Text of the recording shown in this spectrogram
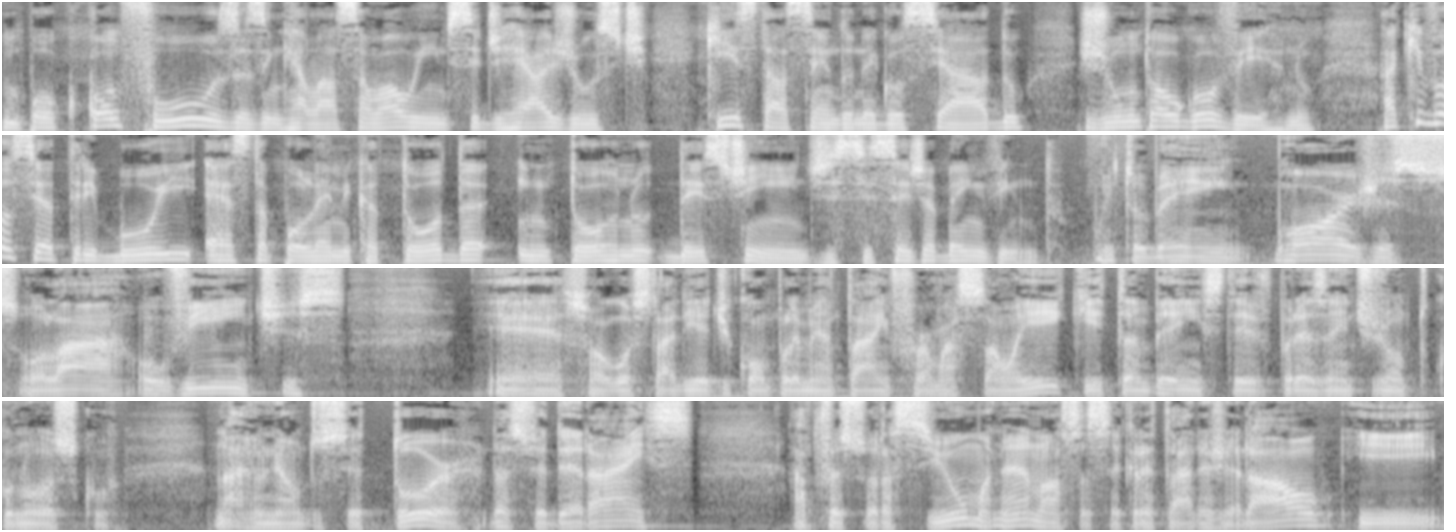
um pouco confusas em relação ao índice de reajuste que está sendo negociado junto ao governo. A que você atribui esta polêmica toda em torno deste índice? Seja bem-vindo. Muito bem, Borges. Olá, ouvintes. É, só gostaria de complementar a informação aí que também esteve presente junto conosco na reunião do setor das federais, a professora Silma, né, nossa secretária-geral, e,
